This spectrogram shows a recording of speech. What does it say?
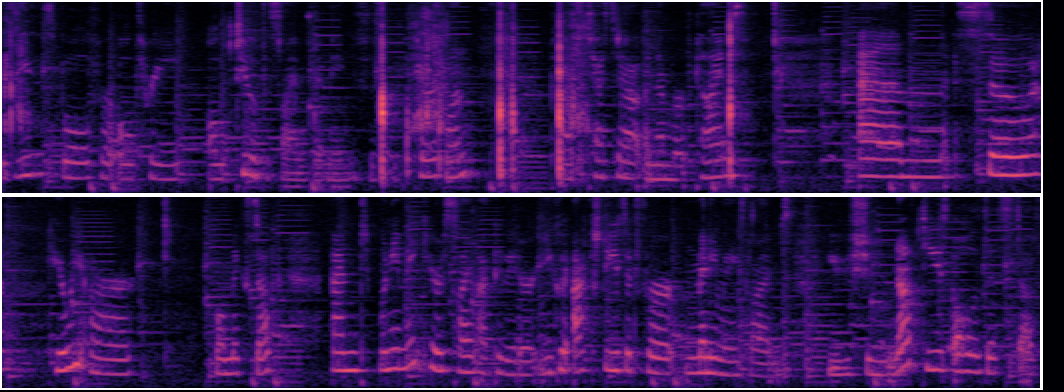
I've used this bowl for all three, all two of the slimes I made. This is the third one I've tested out a number of times. Um, so here we are all mixed up. And when you make your slime activator, you could actually use it for many, many slimes. You should not use all of this stuff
